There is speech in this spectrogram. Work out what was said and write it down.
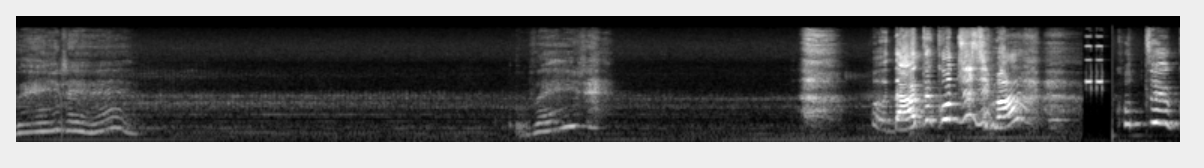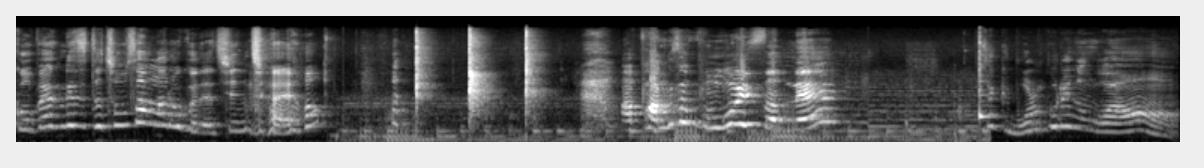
왜 이래? 왜 이래? 어, 나한테 꽃 주지 마! 코트의 고백 리스트 초상화로 그냥 진짜요? 아 방송 보고 있었네? 이 새끼 뭘 그리는 거야?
